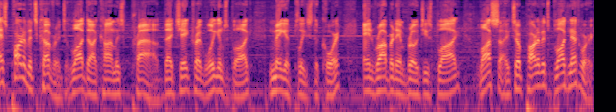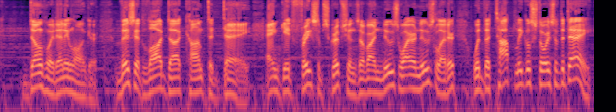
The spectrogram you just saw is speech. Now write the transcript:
As part of its coverage, Law.com is proud that J. Craig Williams' blog, May It Please the Court, and Robert Ambrogi's blog, Law Sites, are part of its blog network. Don't wait any longer. Visit law.com today and get free subscriptions of our Newswire newsletter with the top legal stories of the day,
